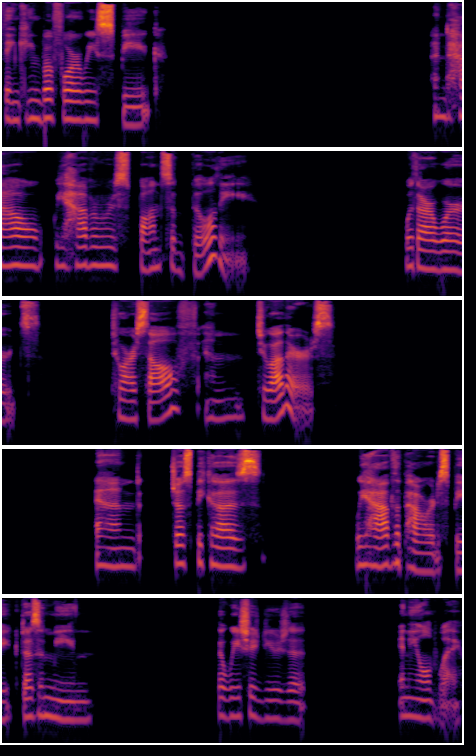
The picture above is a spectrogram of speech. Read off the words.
thinking before we speak, and how we have a responsibility with our words to ourselves and to others. And just because we have the power to speak doesn't mean that we should use it any old way.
